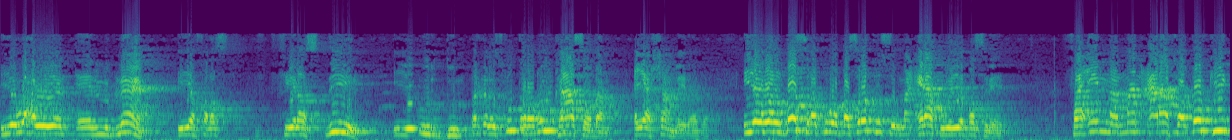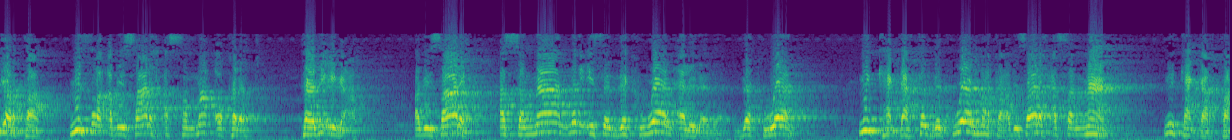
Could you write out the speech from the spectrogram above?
iyo waxa weeyaan lubnaan iyo falas iyo urdun marka la isku daro dhulkaasoo dhan ayaa shaam la yidhahdaa iyo walbasra kuwa basre ku sugnaa ciraaq weeye basreed fa ina man carafa qofkii garta mila abi saalix asamaan oo kaleeto taabiciga ah abi saalix asamaan magaciisa dakwaan aa la yidhahdaa dakwaan ninka garta dakwaan marka abi saalix asamaan ninka garta.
